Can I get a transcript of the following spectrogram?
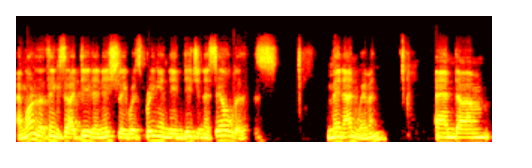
And one of the things they did initially was bring in the Indigenous elders, men and women, and um,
